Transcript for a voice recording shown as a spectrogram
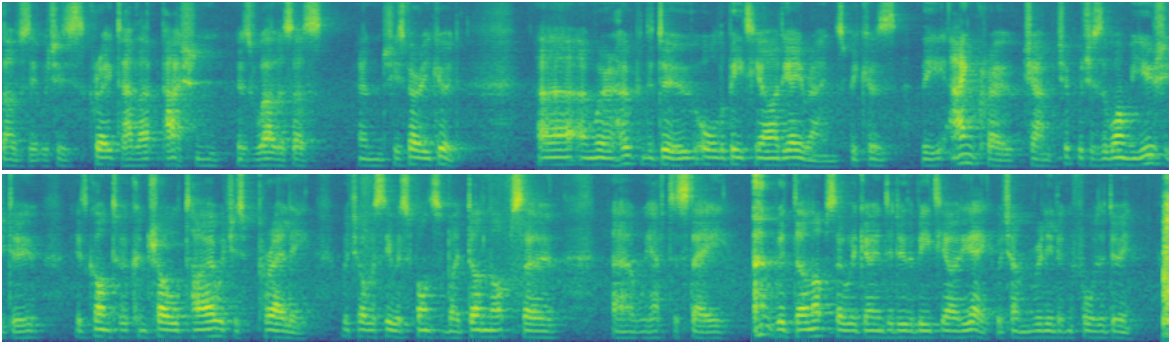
loves it, which is great to have that passion as well as us and she's very good. Uh, and we're hoping to do all the BTRDA rounds because the Ancro Championship, which is the one we usually do, has gone to a controlled tyre, which is Pirelli, which obviously was sponsored by Dunlop, so uh, we have to stay with Dunlop, so we're going to do the BTRDA, which I'm really looking forward to doing. Do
